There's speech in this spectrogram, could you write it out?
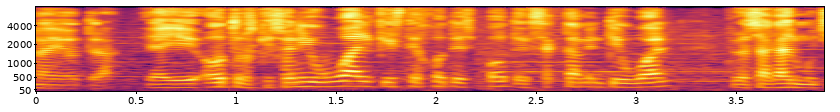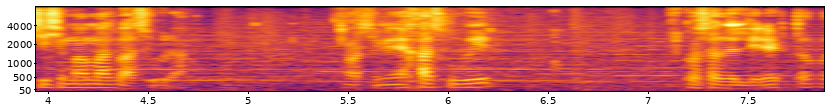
No hay otra. Y hay otros que son igual que este hotspot, exactamente igual, pero sacas muchísima más basura. O si me deja subir, cosas del directo.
